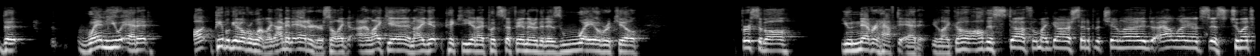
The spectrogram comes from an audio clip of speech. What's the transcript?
the, when you edit, uh, people get overwhelmed. Like I'm an editor. So like, I like it and I get picky and I put stuff in there that is way overkill. First of all, you never have to edit. You're like, oh, all this stuff. Oh my gosh, set up the channel outline. It's, it's too much.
